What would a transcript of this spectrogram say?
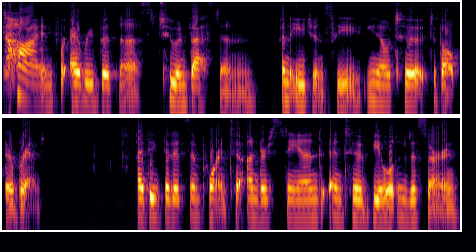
time for every business to invest in an agency you know to develop their brand. I think that it's important to understand and to be able to discern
